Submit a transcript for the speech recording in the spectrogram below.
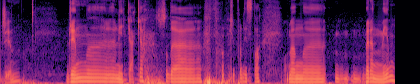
Gin? Gin uh, liker jeg ikke, så det var ikke på lista. Men uh, brennevin,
